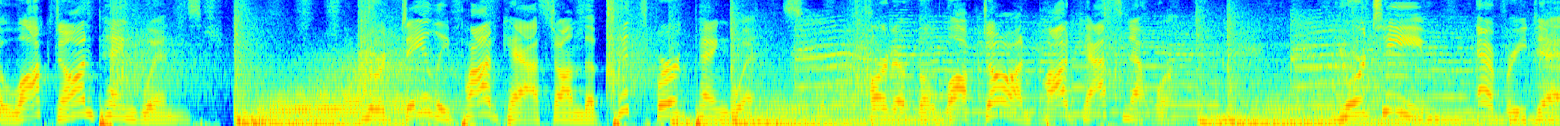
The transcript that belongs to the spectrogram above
Locked On Penguins, your daily podcast on the Pittsburgh Penguins, part of the Locked On Podcast Network. Your team every day.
